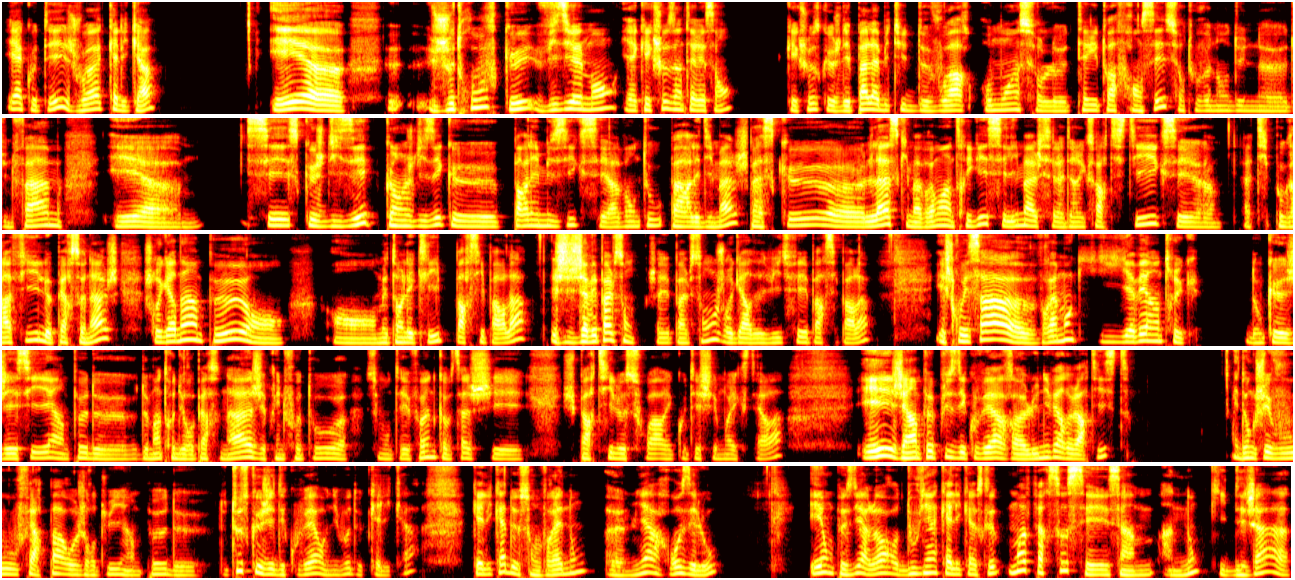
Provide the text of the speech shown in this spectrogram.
Et à côté, je vois Kalika. Et je trouve que visuellement, il y a quelque chose d'intéressant quelque chose que je n'ai pas l'habitude de voir au moins sur le territoire français, surtout venant d'une euh, femme. Et euh, c'est ce que je disais quand je disais que parler musique, c'est avant tout parler d'image, parce que euh, là, ce qui m'a vraiment intrigué, c'est l'image, c'est la direction artistique, c'est la typographie, le personnage. Je regardais un peu en, en mettant les clips par-ci par-là. J'avais pas le son, j'avais pas le son, je regardais vite fait par-ci par-là. Et je trouvais ça euh, vraiment qu'il y avait un truc. Donc euh, j'ai essayé un peu de, m'introduire au personnage, j'ai pris une photo euh, sur mon téléphone, comme ça je suis parti le soir écouter chez moi, etc. Et j'ai un peu plus découvert l'univers de l'artiste. Et donc je vais vous faire part aujourd'hui un peu de, tout ce que j'ai découvert au niveau de Kalika. Kalika de son vrai nom, Mia Rosello. Et on peut se dire alors d'où vient Kalika? Parce que moi perso c'est un, un, nom qui déjà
